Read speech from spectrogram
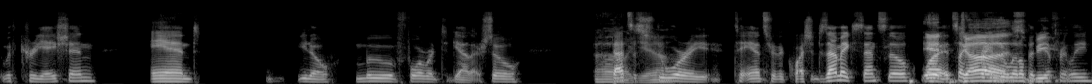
with creation, and you know, move forward together. So oh, that's a yeah. story to answer the question. Does that make sense though? Why it it's like does, framed a little bit be- differently.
